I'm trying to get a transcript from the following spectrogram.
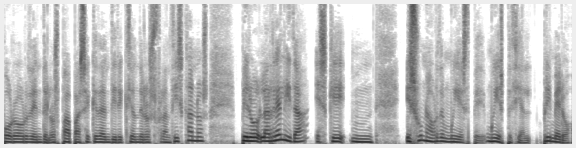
por orden de los papas se queda en dirección de los franciscanos, pero la realidad es que mm, es una orden muy, muy especial. Primero,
